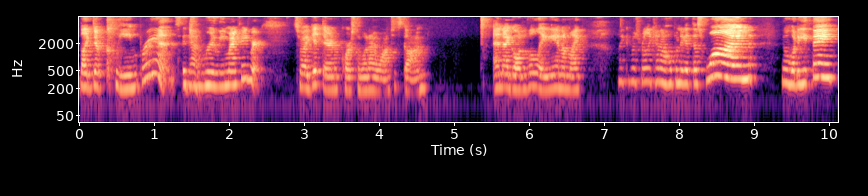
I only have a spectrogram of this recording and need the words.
Like they're clean brands. It's Yeah. really my favorite. So I get there and of course the one I want is gone. And I go to the lady and I'm like, like I was really kind of hoping to get this one. You know, what do you think?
